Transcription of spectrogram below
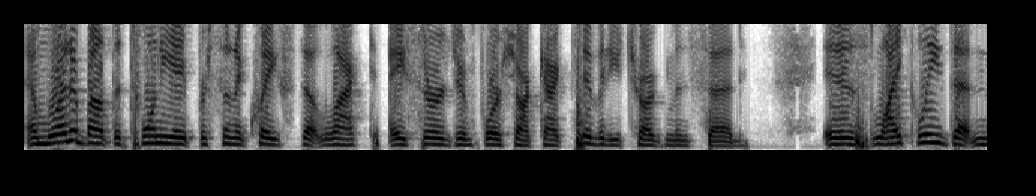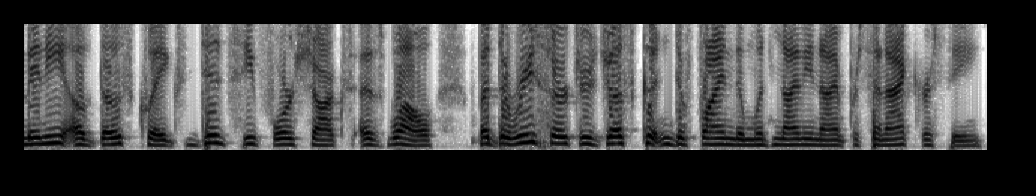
And what about the 28% of quakes that lacked a surge in foreshock activity, Trugman said. It is likely that many of those quakes did see foreshocks as well, but the researchers just couldn't define them with 99% accuracy.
